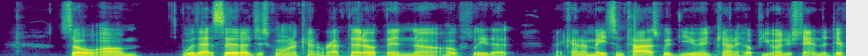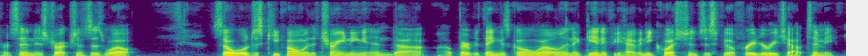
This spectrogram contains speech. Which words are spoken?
So um, with that said, I just want to kind of wrap that up and uh, hopefully that, that kind of made some ties with you and kind of help you understand the difference in instructions as well. So we'll just keep on with the training and uh, hope everything is going well. And again, if you have any questions, just feel free to reach out to me.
